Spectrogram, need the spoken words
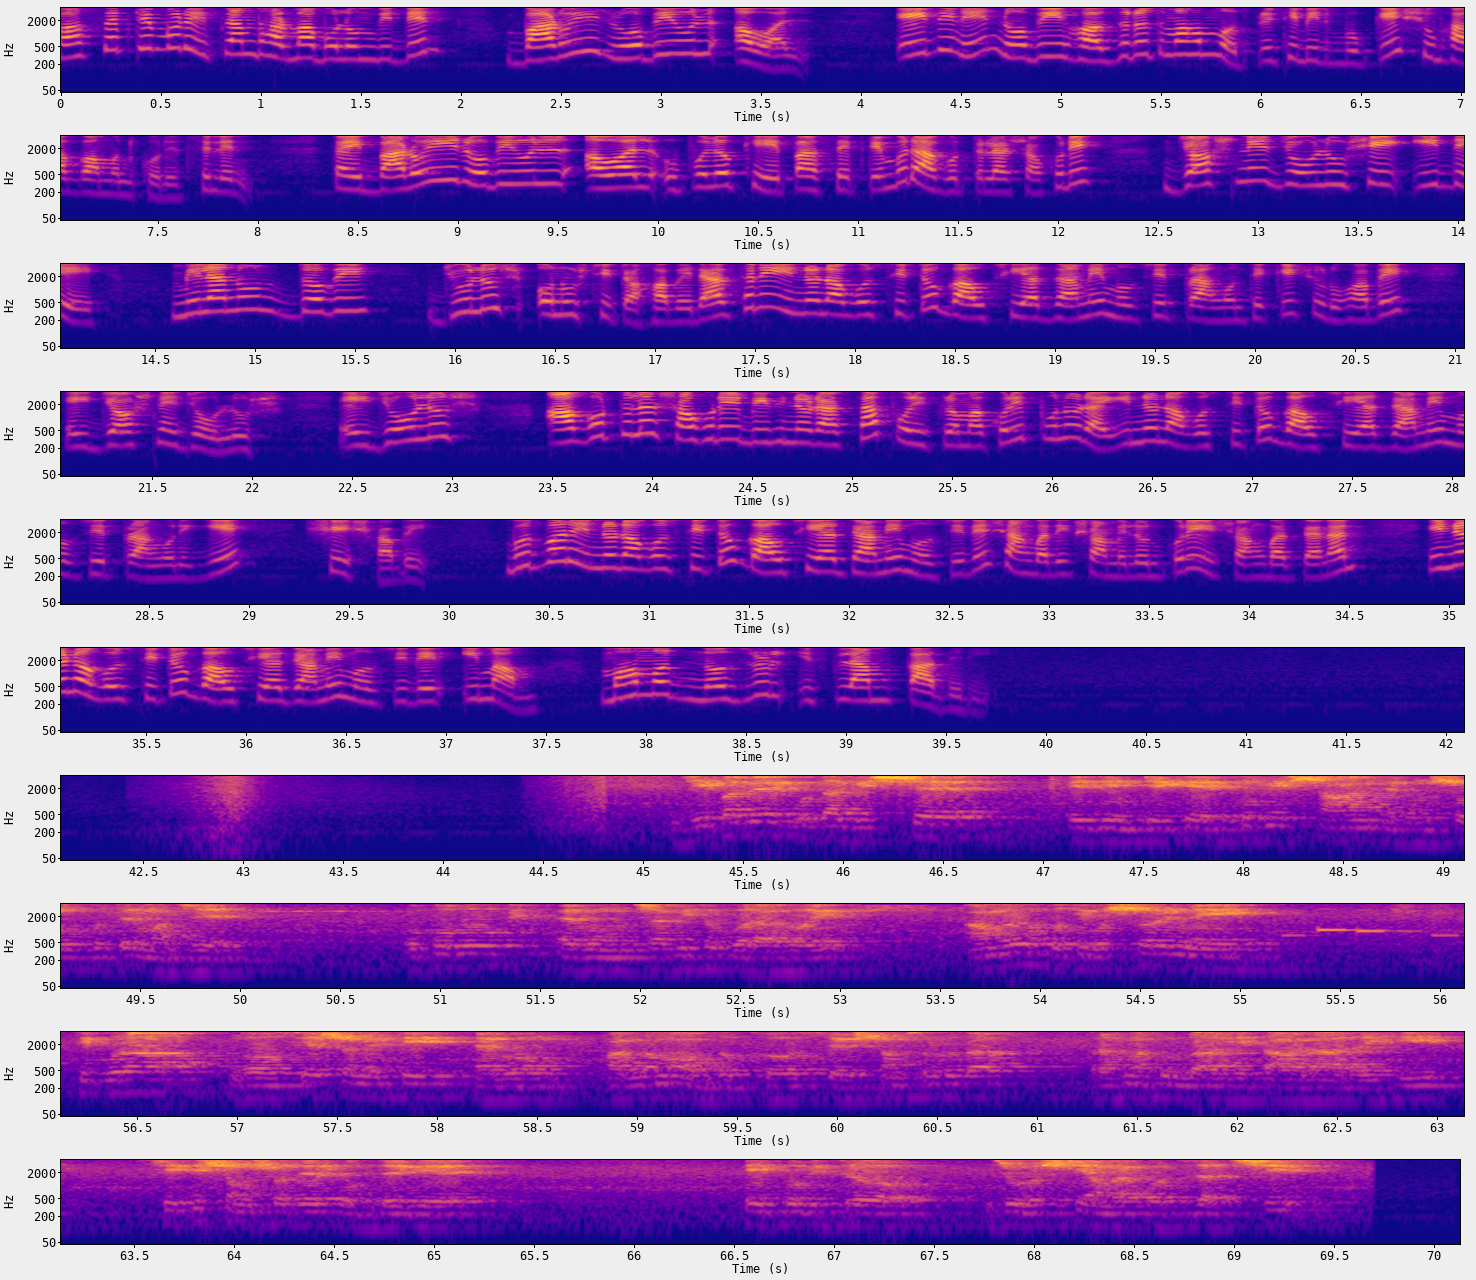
পাঁচ সেপ্টেম্বর ইসলাম ধর্মাবলম্বীদের বারোই রবিউল আওয়াল। এই দিনে নবী হজরত মোহাম্মদ পৃথিবীর বুকে শুভাগমন করেছিলেন। তাই বারোই রবিউল আওয়াল উপলক্ষে পাঁচ সেপ্টেম্বর আগরতলা শহরে জশ্নে জৌলুসে ঈদে মিলানুদ্দবী জুলুস অনুষ্ঠিত হবে। রাজধানীর ইন্দ্রনগরস্থিত গাউছিয়া জামে মসজিদ প্রাঙ্গণ থেকে শুরু হবে এই জশ্নে জৌলুস। এই জৌলুস আগরতলা শহরের বিভিন্ন রাস্তা পরিক্রমা করে পুনরায় ইন্দ্রনগরস্থিত গাউছিয়া জামে মসজিদ প্রাঙ্গণে গিয়ে শেষ হবে। বুধবার ইন্দ্রনগরস্থিত গাউছিয়া জামে মসজিদে সাংবাদিক সম্মেলন করে এই সংবাদ জানান ইন্দ্রনগরস্থিত গাউছিয়া জামে মসজিদের ইমাম মোহাম্মদ নজরুল ইসলাম কাদেরি। যেভাবে গোটা বিশ্বে এই দিনটিকে খুবই শান এবং শৌকতের মাঝে উপভোগ এবং উদযাপিত করা হয়, আমরাও প্রতি বছরের নেই ত্রিপুরা গৌসিয়া সমিতি এবং পার্লামা অধ্যক্ষ শেষ শামসুলদা রহমাতুল্লাহ তালা আলহি স্মৃতি সংসদের উদ্যোগে এই পবিত্র জুলুসটি আমরা করতে যাচ্ছি।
